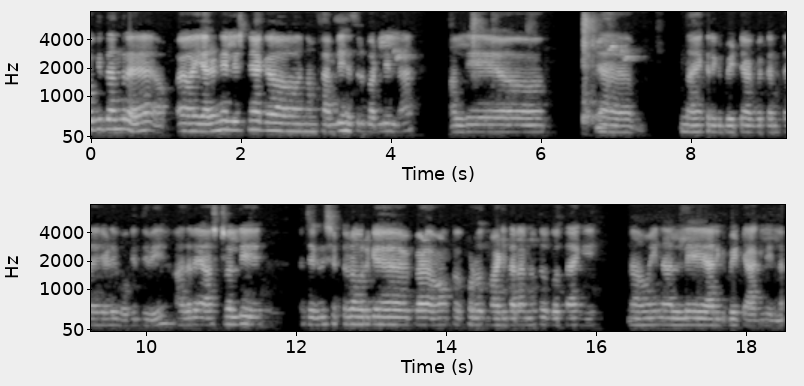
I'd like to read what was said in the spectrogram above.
ಹೋಗಿದ್ದಂದ್ರೆ ಎರಡನೇ ಲಿಸ್ಟ್ನ್ಯಾಗ ನಮ್ಮ ಫ್ಯಾಮಿಲಿ ಹೆಸರು ಬರಲಿಲ್ಲ. ಅಲ್ಲಿ ನಾಯಕರಿಗೆ ಭೇಟಿ ಆಗ್ಬೇಕಂತ ಹೇಳಿ ಹೋಗಿದ್ದೀವಿ. ಆದರೆ ಅಷ್ಟರಲ್ಲಿ ಜಗದೀಶ್ ಶೆಟ್ಟರ್ ಅವರಿಗೆ ಕೊಡೋದ್ ಕೊಡೋದು ಮಾಡಿದಾರ ಅನ್ನೋದು ಗೊತ್ತಾಗಿ ನಾವು ಇನ್ನು ಅಲ್ಲಿ ಯಾರಿಗೆ ಭೇಟಿ ಆಗಲಿಲ್ಲ.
